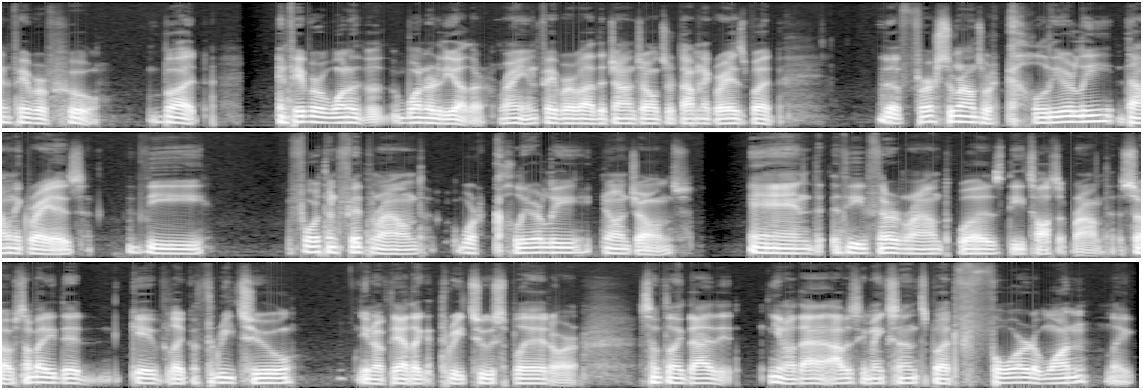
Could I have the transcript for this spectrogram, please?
in favor of who, but in favor of one of the one or the other, right? In favor of uh, either Jon Jones or Dominick Reyes, but the first two rounds were clearly Dominick Reyes. The fourth and fifth round were clearly Jon Jones and the third round was the toss up round. So if somebody did give like a three two, you know, if they had like a three two split or something like that, you know, that obviously makes sense. But four to one, like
